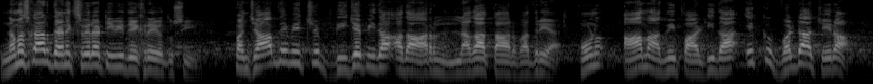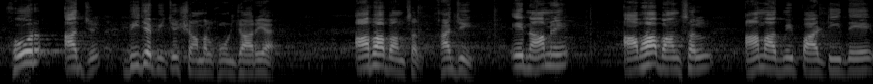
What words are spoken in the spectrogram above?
ਨਮਸਕਾਰ, ਦੈਨਿਕ ਸਵੇਰਾ ਟੀਵੀ ਦੇਖ ਰਹੇ ਹੋ ਤੁਸੀਂ। ਪੰਜਾਬ ਦੇ ਵਿੱਚ ਬੀਜੇਪੀ ਦਾ ਆਧਾਰ ਲਗਾਤਾਰ ਵਧ ਰਿਹਾ ਹੈ। ਹੁਣ ਆਮ ਆਦਮੀ ਪਾਰਟੀ ਦਾ ਇੱਕ ਵੱਡਾ ਚਿਹਰਾ ਹੋਰ ਅੱਜ ਬੀਜੇਪੀ 'ਚ ਸ਼ਾਮਲ ਹੋਣ ਜਾ ਰਿਹਾ ਹੈ। ਆਭਾ ਬਾਂਸਲ, ਹਾਂਜੀ, ਇਹ ਨਾਮ ਨੇ। ਆਭਾ ਬਾਂਸਲ ਆਮ ਆਦਮੀ ਪਾਰਟੀ ਦੇ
